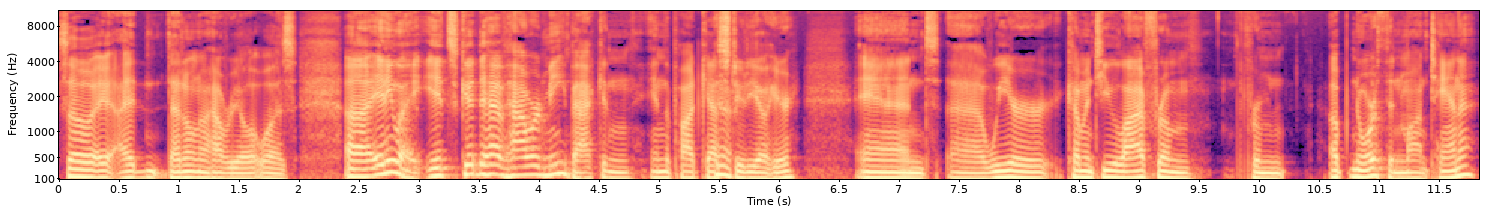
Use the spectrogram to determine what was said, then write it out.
so I, I, don't know how real it was. Uh, anyway, it's good to have Howard me back in, in the podcast studio here. And uh, we are coming to you live from from up north in Montana,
